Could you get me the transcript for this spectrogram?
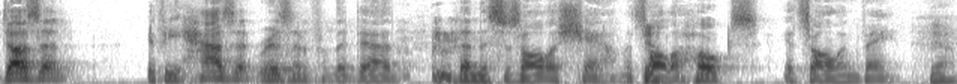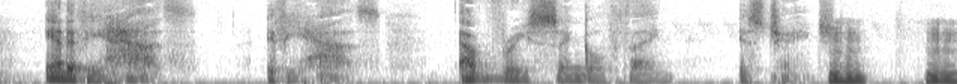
doesn't, if he hasn't risen from the dead, then this is all a sham. It's yeah. all a hoax. It's all in vain. Yeah. And if he has, if he has, every single thing is changed. Mm-hmm. Mm-hmm.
